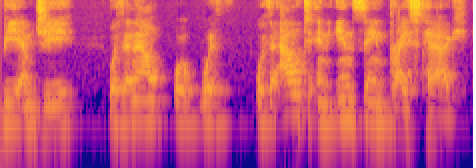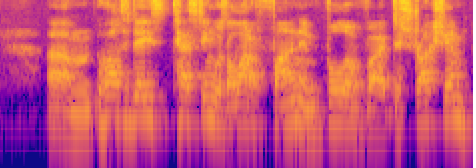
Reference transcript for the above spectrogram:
BMG without, with, without an insane price tag. Um, while today's testing was a lot of fun and full of uh, destruction,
